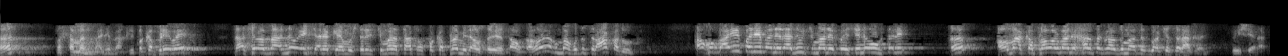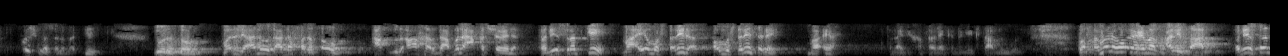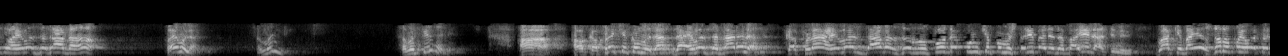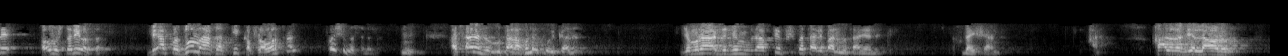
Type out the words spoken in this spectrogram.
ها په سمن باندې باخلي په کپڑے وای دا څه ما نه وای چې لکه مشتری چې مړه تاسو په کپڑا ملاو سوي تاسو هغه ما خو د سره عقد وک اخو بای په دې باندې راځو چې ما نه پیسې نه وختلې او ما کپڑا ور باندې خرڅ کړو دوه ماته دوه کې سره راکړل پیسې راکړل خوش مسله باندې دون صوم ولې انو دا دفع د صوم عقد الاخر دا بل عقد شوی ده په دې صورت کې بائع مشتری ده او مشتری څه دی بائع خدای دې خفه نه کړي کتاب نوم ګوري وثمن هو العوض عن الدار په دې سره ته عوض د دار نه فهم ولا سمن دي سمن پیژنې او کپڑا چې کوم دا د عوض د دار نه کپڑا عوض دا غ زر روپو د کوم چې په مشتری باندې د بای لازم وي واکه بای زر روپو ورته او مشتری ورته بیا په دوه ماقت کې کپڑا ورته خوش مسله ده اصلا مطالعه خو نه کوي کنه جمهوریت د جمهور رابطې په شپه طالبان مطالعه نه کوي خدای شان قال رضی الله عنه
